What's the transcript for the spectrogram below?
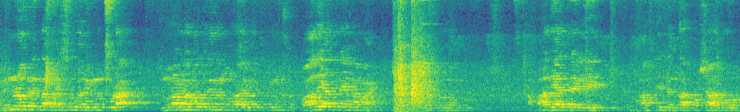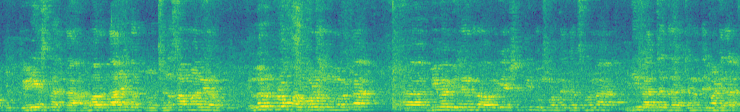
ಬೆಂಗಳೂರಿನಿಂದ ಮೈಸೂರುವರೆಗೂ ಕೂಡ ನೂರ ನಲವತ್ತರಿಂದ ನೂರ ಐವತ್ತು ಕಿಲೋಮೀಟರ್ ಪಾದಯಾತ್ರೆಯನ್ನು ಮಾಡಿ. ಇವತ್ತು ಆ ಪಾದಯಾತ್ರೆಯಲ್ಲಿ ಭಾರತೀಯ ಜನತಾ ಪಕ್ಷ ಹಾಗೂ ಜೆ ಡಿ ಎಸ್ನ ಹಲವಾರು ಕಾರ್ಯಕರ್ತರು, ಜನಸಾಮಾನ್ಯರು ಎಲ್ಲರೂ ಕೂಡ ಪಾಲ್ಗೊಳ್ಳೋದ್ರ ಮೂಲಕ ಬಿ ವೈ ವಿಜೇಂದ್ರ ಅವರಿಗೆ ಶಕ್ತಿ ತುಂಬುವಂಥ ಕೆಲಸವನ್ನು ಇಡೀ ರಾಜ್ಯದ ಜನತೆ ಮಾಡಿದ್ದಾರೆ.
